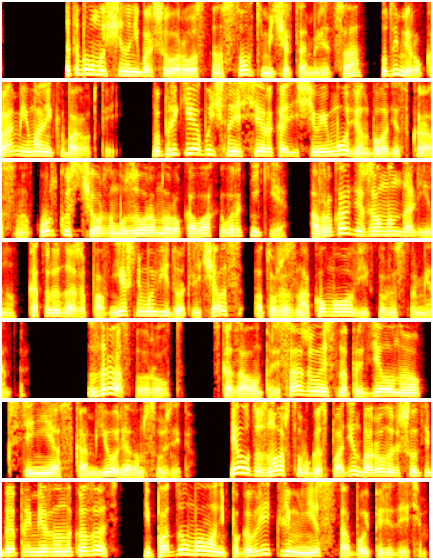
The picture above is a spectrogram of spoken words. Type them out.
Это был мужчина небольшого роста, с тонкими чертами лица, худыми руками и маленькой бородкой. Вопреки обычной серо-коричневой моде, он был одет в красную куртку с черным узором на рукавах и воротнике, а в руках держал мандолину, которая даже по внешнему виду отличалась от уже знакомого Виктору инструмента. «Здравствуй, Ролд», — сказал он, присаживаясь на приделанную к стене скамью рядом с узником. «Я вот узнал, что господин барон решил тебя примерно наказать, и подумал, а не поговорить ли мне с тобой перед этим».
